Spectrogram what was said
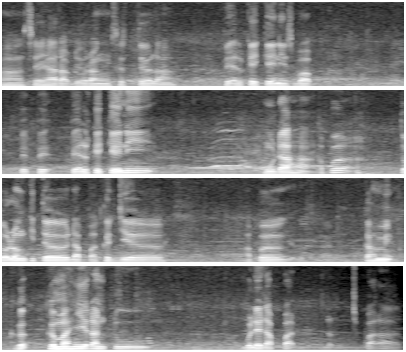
Uh, saya harap dia orang serta lah PLKK ni sebab PLKK ni mudah apa tolong kita dapat kerja apa kemahiran tu boleh dapat cepat lah.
